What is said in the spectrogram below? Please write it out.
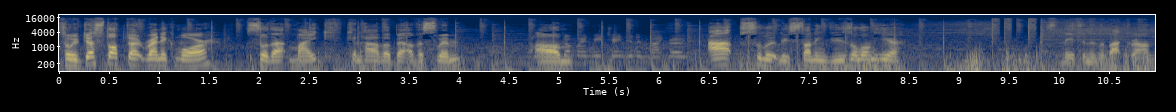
So we've just stopped at Rannoch Moor so that Mike can have a bit of a swim. Um, mind me changing in the background. absolutely stunning views along here. Nathan in the background.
